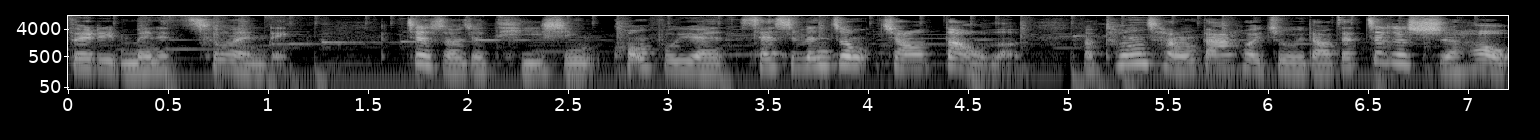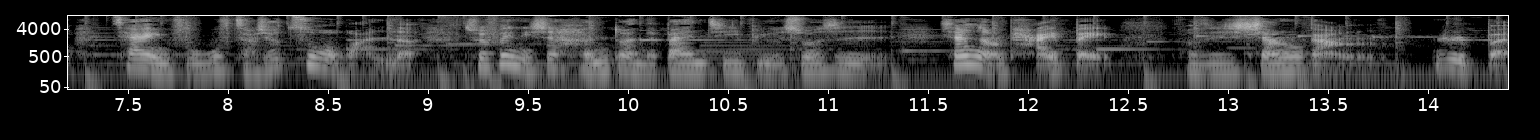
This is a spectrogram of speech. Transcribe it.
thirty minutes to landing。这时候就提醒空服员三十分钟就要到了。那通常大家会注意到，在这个时候餐饮服务早就做完了，除非你是很短的班机，比如说是香港台北，或者是香港日本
